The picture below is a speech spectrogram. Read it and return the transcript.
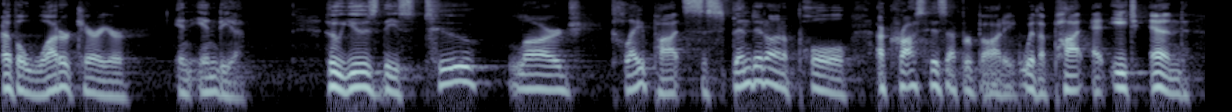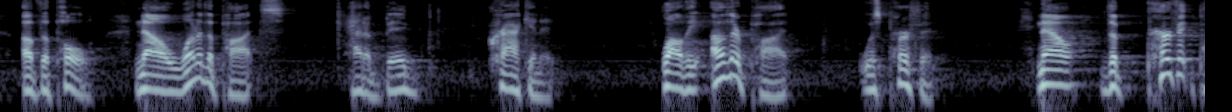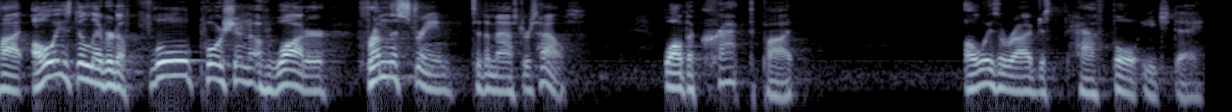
of a water carrier in India who used these two large clay pots suspended on a pole across his upper body with a pot at each end of the pole. Now, one of the pots had a big crack in it, while the other pot was perfect. Now, the perfect pot always delivered a full portion of water from the stream to the master's house, while the cracked pot always arrived just half full each day.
